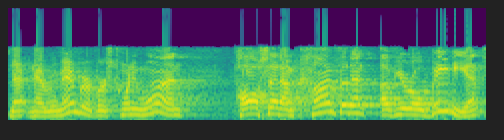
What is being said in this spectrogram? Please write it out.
Now, now remember, verse 21, Paul said, I'm confident of your obedience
